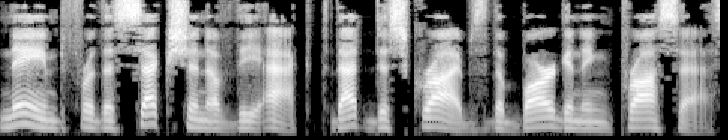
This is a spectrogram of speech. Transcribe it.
named for the section of the Act that describes the bargaining process.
